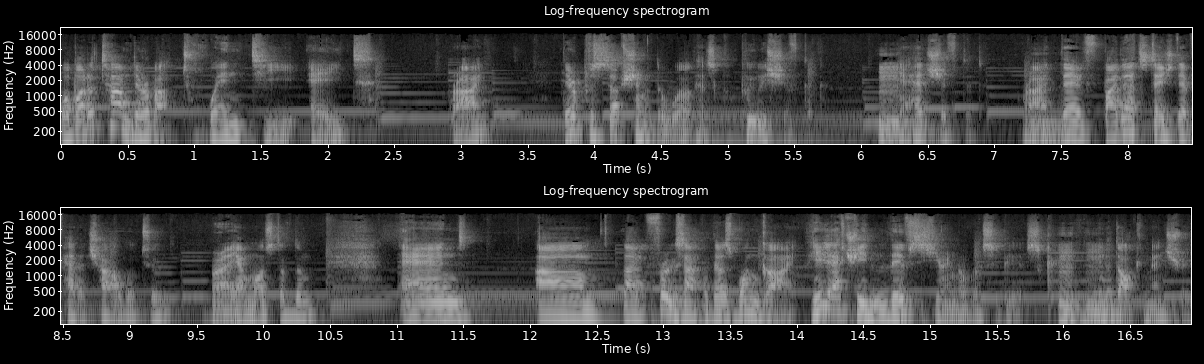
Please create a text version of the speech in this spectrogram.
Well, by the time they're about 28, right, their perception of the world has completely shifted. Mm. It had shifted, right? Mm. They've by that stage they've had a child or two, right? Yeah, most of them, and um, like for example, there's one guy. He actually lives here in Novosibirsk mm-hmm. in the documentary.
